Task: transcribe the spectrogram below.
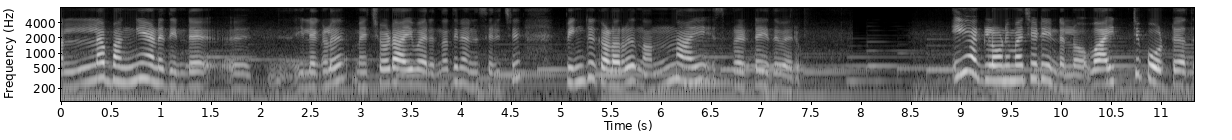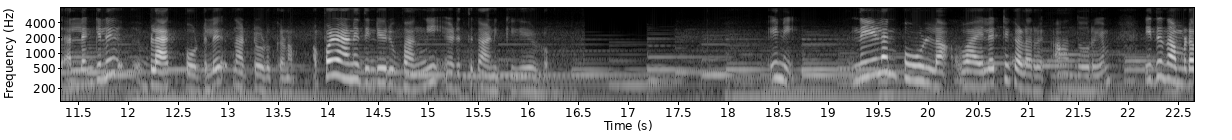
നല്ല ഭംഗിയാണ് ഇതിന്റെ ഇലകൾ മെച്ചോർഡായി വരുന്നതിനനുസരിച്ച് പിങ്ക് കളറ് നന്നായി സ്പ്രെഡ് ചെയ്ത് വരും. ഈ അഗ്ലോണിമ ചെടി ഉണ്ടല്ലോ വൈറ്റ് പോട്ട് അല്ലെങ്കിൽ ബ്ലാക്ക് പോട്ടിൽ നട്ടു കൊടുക്കണം. അപ്പോഴാണ് ഇതിന്റെ ഒരു ഭംഗി എടുത്ത് കാണിക്കുകയുള്ളൂ. ഇനി നീളൻ പൂവുള്ള വയലറ്റ് കളറ് ആന്തൂറിയം. ഇത് നമ്മുടെ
